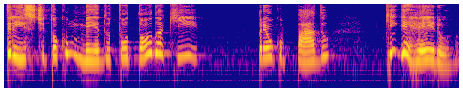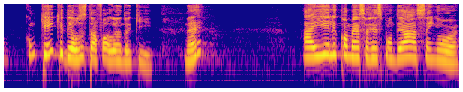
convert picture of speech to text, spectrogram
triste, estou com medo, estou todo aqui preocupado. Que guerreiro! Com quem que Deus está falando aqui? Né? Aí ele começa a responder: Ah, Senhor,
